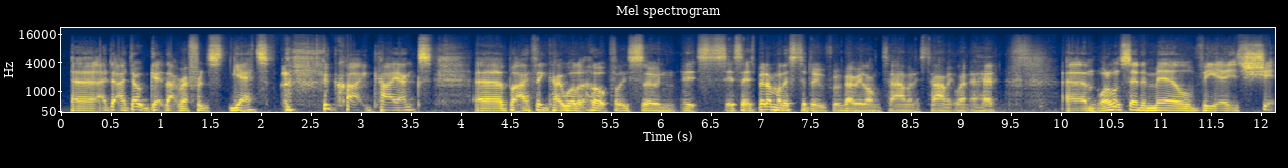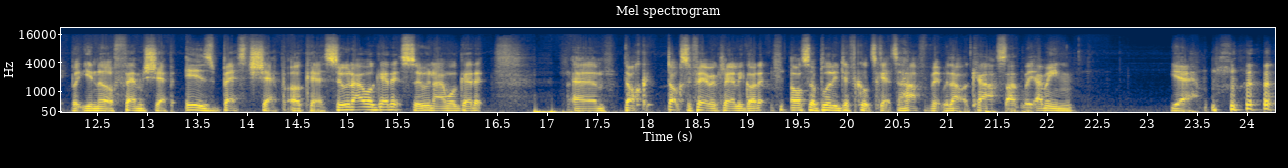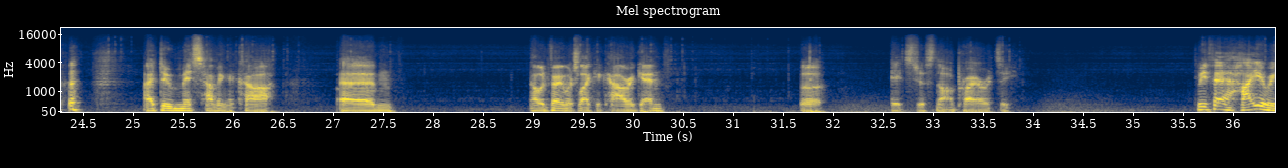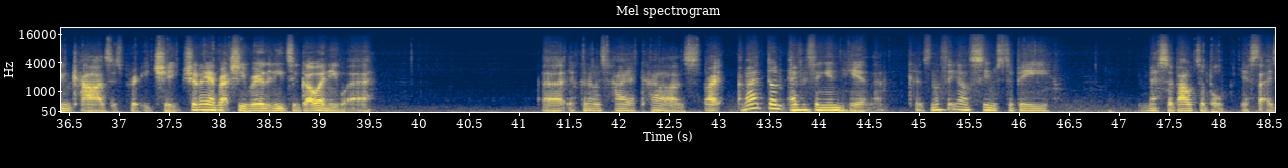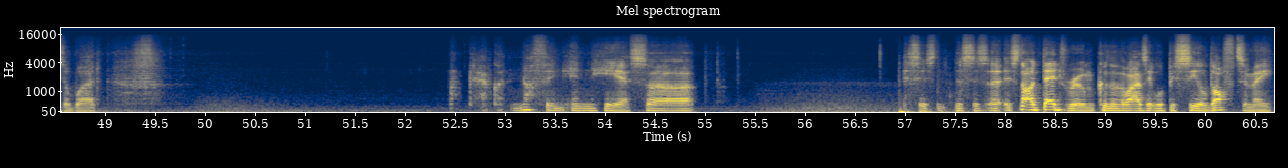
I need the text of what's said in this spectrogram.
uh, I, I, don't get that reference yet, quite Kyanks, uh, but I think I will hopefully soon. It's, it's it's been on my list to do for a very long time, and it's time it went ahead. Um, well, I won't say the male VA is shit, but you know, Fem Shep is best Shep. Okay, soon I will get it. Soon I will get it. Um, Doc Doc Saphira clearly got it. Also, bloody difficult to get to half of it without a car. Sadly, I mean, yeah, I do miss having a car. Um, I would very much like a car again, but it's just not a priority. To be fair, hiring cars is pretty cheap. Should I ever actually really need to go anywhere? Uh, you can always hire cars. Right, have I done everything in here then? Because nothing else seems to be mess aboutable. Yes, that is a word. Okay, I've got nothing in here, so this is this is a, it's not a dead room because otherwise it would be sealed off to me.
